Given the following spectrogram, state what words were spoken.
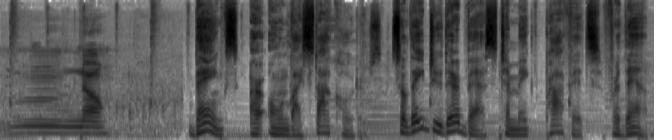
Mm, no. Banks are owned by stockholders, so they do their best to make profits for them.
